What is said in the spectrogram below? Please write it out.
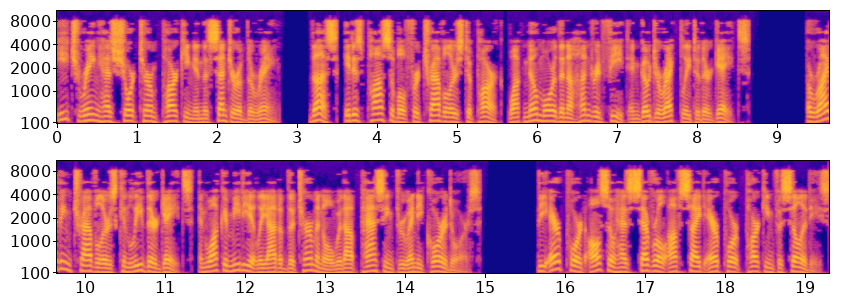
Each ring has short-term parking in the center of the ring. Thus, it is possible for travelers to park, walk no more than a hundred feet and go directly to their gates. Arriving travelers can leave their gates, and walk immediately out of the terminal without passing through any corridors. The airport also has several off-site airport parking facilities.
